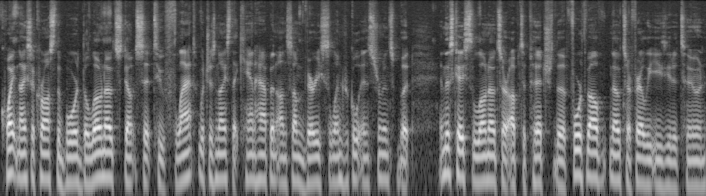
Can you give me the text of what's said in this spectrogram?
quite nice across the board. The low notes don't sit too flat, which is nice. That can happen on some very cylindrical instruments, but in this case, the low notes are up to pitch. The fourth valve notes are fairly easy to tune.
